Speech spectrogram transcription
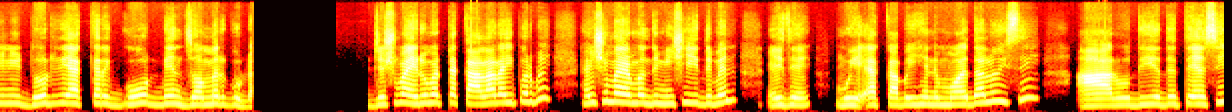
মিনিট ধরিয়ে একবারে গোটবেন জমের গুড়া। যে সময় এরম একটা কালার আই পড়বে, সেই সময় এর মধ্যে মিশিয়ে দেবেন। এই যে মুই এক কাপ এখানে ময়দা লইছি, আর ও দিয়ে দিতে আসি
